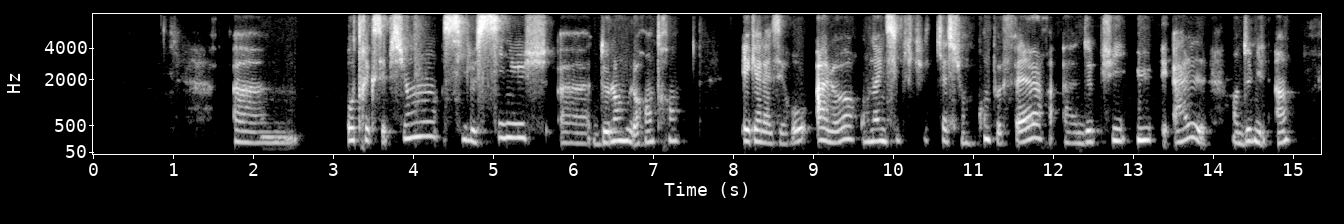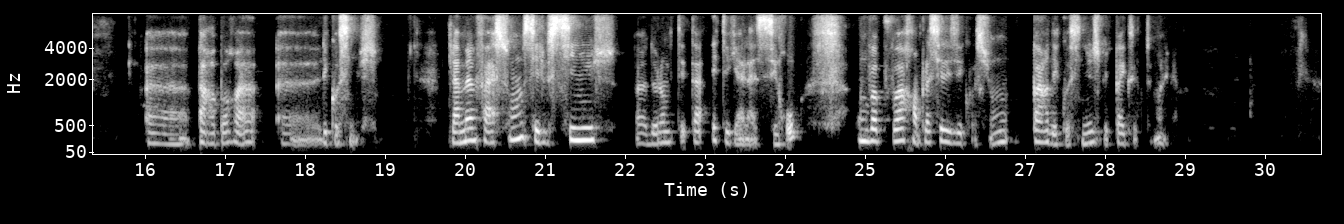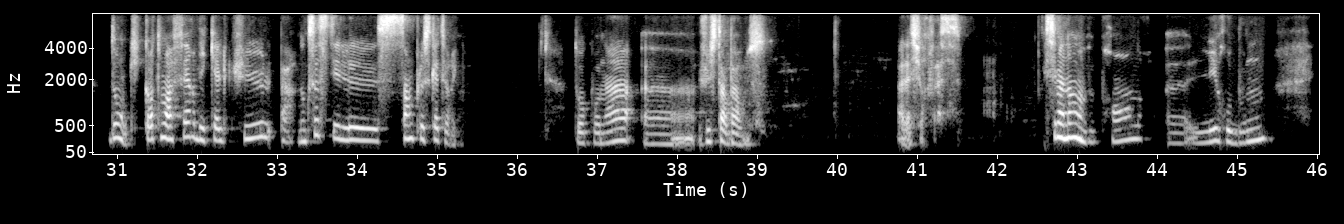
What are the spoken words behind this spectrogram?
Autre exception, si le sinus de l'angle rentrant égale à 0, alors on a une simplification qu'on peut faire depuis U et AL en 2001 par rapport à les cosinus. De la même façon, si le sinus de l'angle θ est égal à 0, on va pouvoir remplacer les équations par des cosinus, mais pas exactement les mêmes. Donc, quand on va faire des calculs, par... donc ça c'était le simple scattering. Donc on a euh, juste un bounce à la surface. Si maintenant on veut prendre euh, les rebonds,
